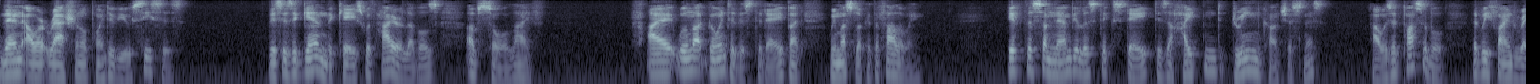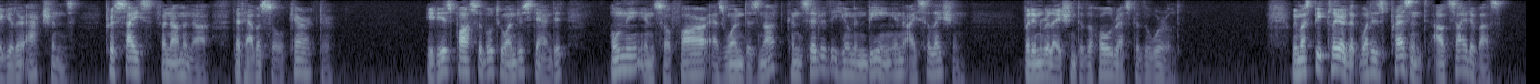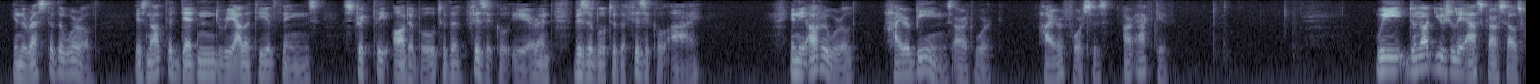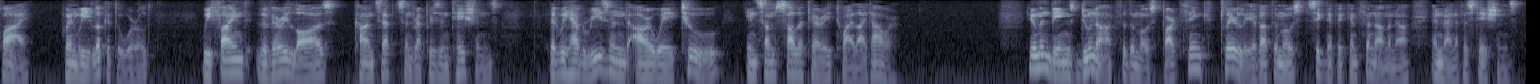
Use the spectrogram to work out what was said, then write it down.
Then our rational point of view ceases. This is again the case with higher levels of soul life. I will not go into this today, but we must look at the following. If the somnambulistic state is a heightened dream consciousness, how is it possible that we find regular actions, precise phenomena that have a soul character? It is possible to understand it only in so far as one does not consider the human being in isolation but in relation to the whole rest of the world. We must be clear that what is present outside of us, in the rest of the world, is not the deadened reality of things strictly audible to the physical ear and visible to the physical eye. In the outer world, higher beings are at work, higher forces are active. We do not usually ask ourselves why, when we look at the world, we find the very laws concepts, and representations that we have reasoned our way to in some solitary twilight hour. Human beings do not, for the most part, think clearly about the most significant phenomena and manifestations,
